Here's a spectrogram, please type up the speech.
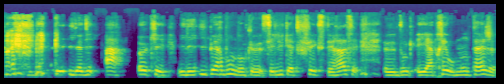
Ouais. Et il a dit ah Ok, il est hyper bon, donc euh, c'est lui qui a tout fait, etc. Euh, donc et après au montage,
